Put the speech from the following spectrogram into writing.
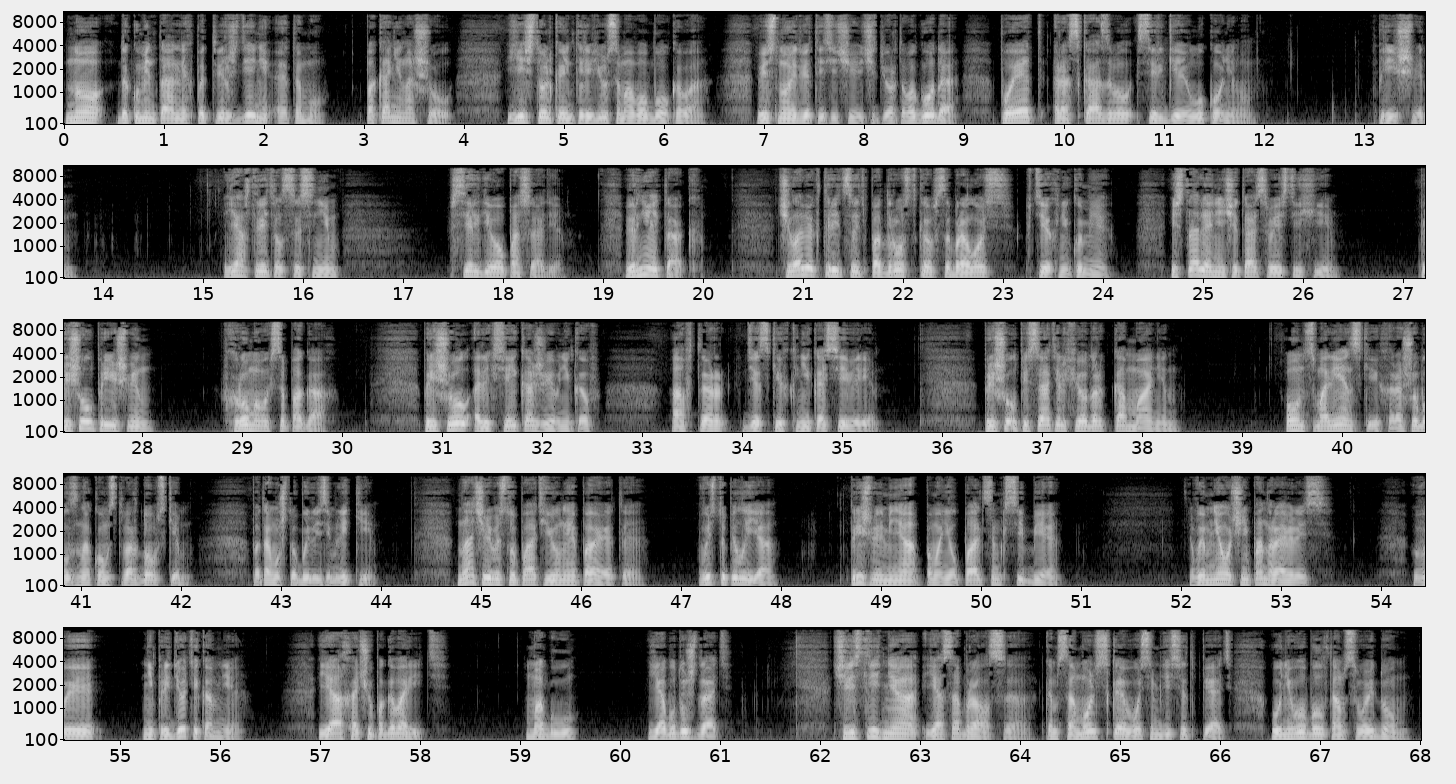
Но документальных подтверждений этому пока не нашел. Есть только интервью самого Бокова. Весной 2004 года поэт рассказывал Сергею Луконину. Пришвин. Я встретился с ним в Сергиево Посаде. Вернее так, человек 30 подростков собралось в техникуме, и стали они читать свои стихи. Пришел Пришвин в хромовых сапогах. Пришел Алексей Кожевников, автор детских книг о Севере. Пришел писатель Федор Каманин. Он, Смоленский, хорошо был знаком с Твардовским, потому что были земляки. Начали выступать юные поэты – Выступил я. Пришвин меня поманил пальцем к себе. «Вы мне очень понравились. Вы не придете ко мне? Я хочу поговорить». «Могу. Я буду ждать». Через три дня я собрался. Комсомольская, 85. У него был там свой дом.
